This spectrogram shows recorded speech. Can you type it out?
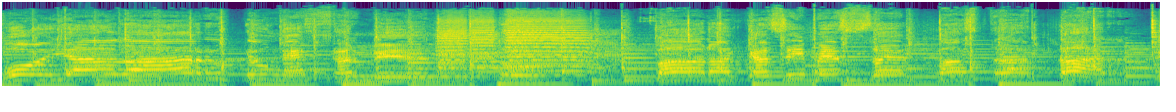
voy a darte un escarmiento para que así me sepas tratar.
